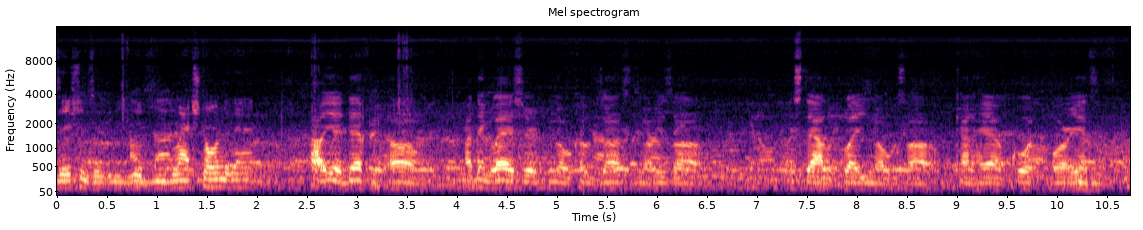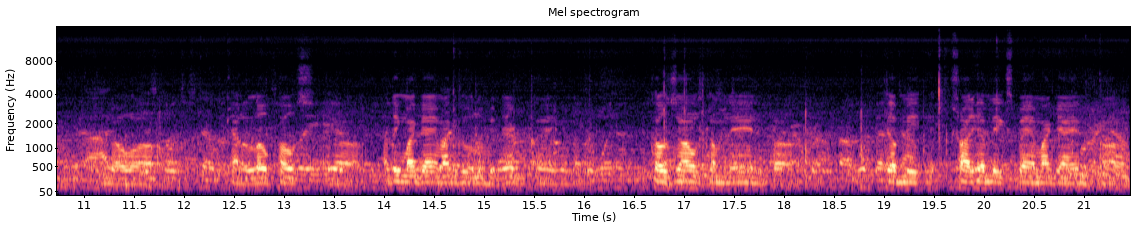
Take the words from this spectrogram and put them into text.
positions, and you, you latched on to that? Oh yeah, definitely. Um, I think last year, you know, Coach Johnson, you know, his um, his style of play, you know, was um, kind of half court oriented, you know, um, kind of low post. And, uh, I think my game, I can do a little bit of everything. And, uh, Coach Jones coming in and uh, help me, try to help me expand my game. Um,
